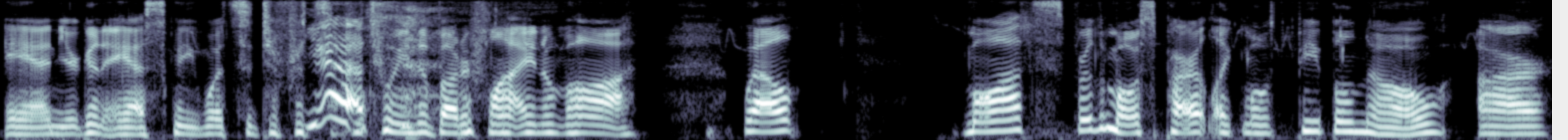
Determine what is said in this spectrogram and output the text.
And you're going to ask me what's the difference Yes. between a butterfly and a moth? Well, moths, for the most part, like most people know, are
